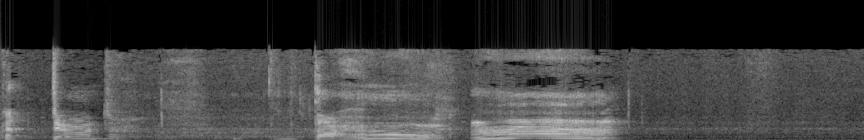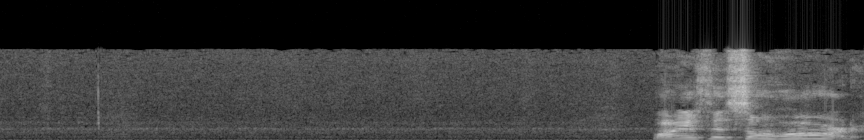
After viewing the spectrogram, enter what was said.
God damn it! What the hell? Mm! Why is this so hard?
